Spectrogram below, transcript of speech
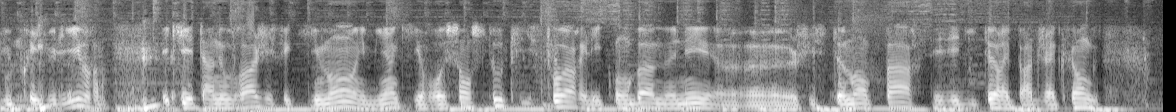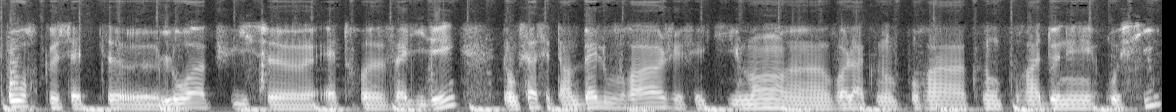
du prix du livre et qui est un ouvrage effectivement et bien qui recense toute l'histoire et les menés euh, justement par ces éditeurs et par Jack Lang pour que cette euh, loi puisse euh, être validée. Donc ça c'est un bel ouvrage effectivement euh, voilà que l'on pourra que l'on pourra donner aussi.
